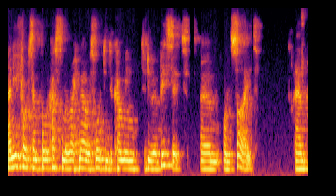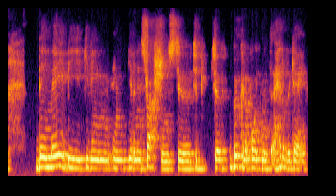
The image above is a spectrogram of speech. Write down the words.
And if, for example, a customer right now is wanting to come in to do a visit um, on site, um, they may be giving in, given instructions to, to, to book an appointment ahead of the game.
